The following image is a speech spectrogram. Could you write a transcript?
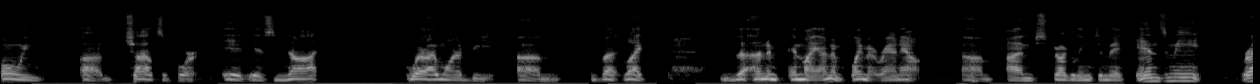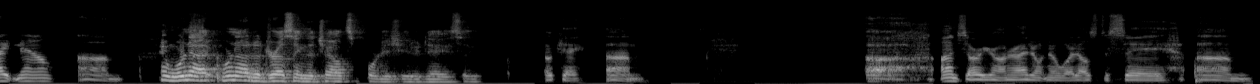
owing um, child support. It is not where I want to be. Um, but like the un- and my unemployment ran out. Um, I'm struggling to make ends meet right now. Um, And we're not, we're not addressing the child support issue today, so okay. Um, uh, I'm sorry, Your Honor. I don't know what else to say. Um,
